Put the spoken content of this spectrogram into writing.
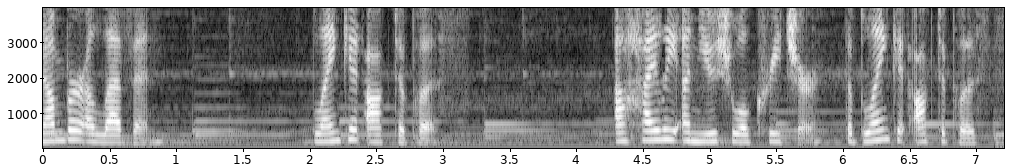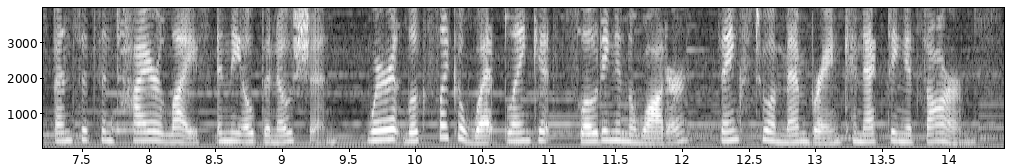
Number 11. Blanket Octopus. A highly unusual creature, the blanket octopus spends its entire life in the open ocean, where it looks like a wet blanket floating in the water, thanks to a membrane connecting its arms.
